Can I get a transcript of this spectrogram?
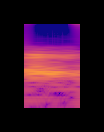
Hey.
